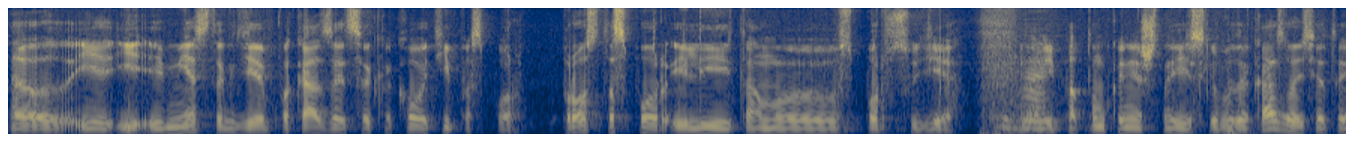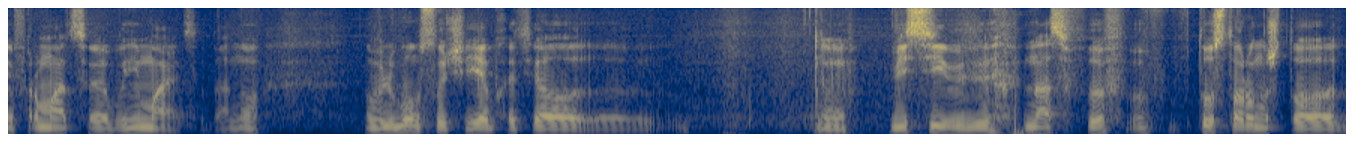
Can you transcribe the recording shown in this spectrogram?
и, и, и место, где показывается, какого типа спор. Просто спор или там э, спор в суде. Угу. И потом, конечно, если вы доказываете, эта информация вынимается. Да, но в любом случае я бы хотел э, вести нас в, в, в ту сторону, что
